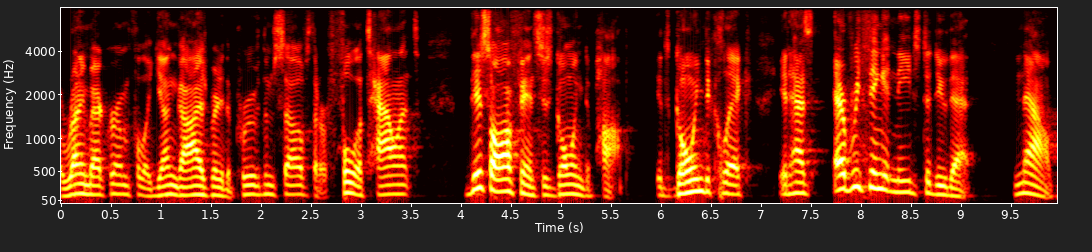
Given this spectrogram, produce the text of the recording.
a running back room full of young guys ready to prove themselves that are full of talent. This offense is going to pop. It's going to click. It has everything it needs to do that. Now,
